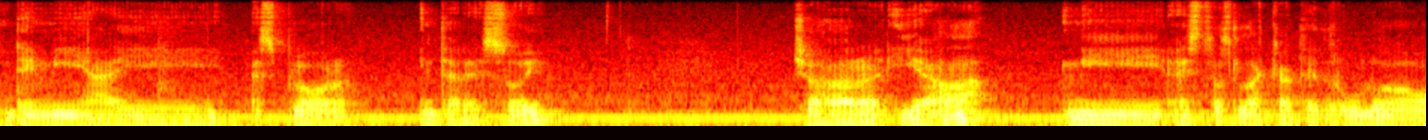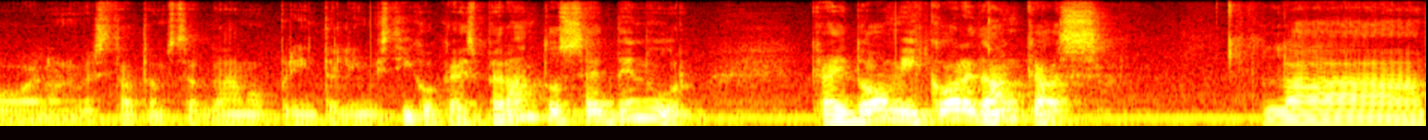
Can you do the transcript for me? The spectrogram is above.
de miai esplor interessoi char ja mi estas la catedrulo en la amsterdam Amsterdamo pri interlinguistico ca Esperanto, sed de nur. Kai do mi core dankas la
